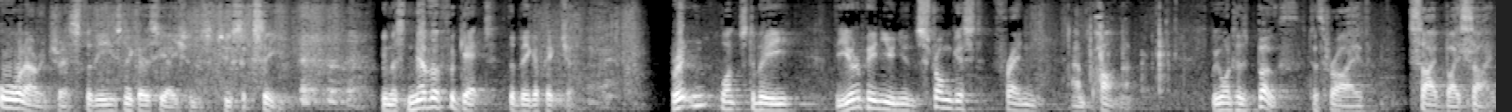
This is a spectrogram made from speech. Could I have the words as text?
all our interests for these negotiations to succeed. We must never forget the bigger picture. Britain wants to be the European Union's strongest friend and partner. We want us both to thrive side by side.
